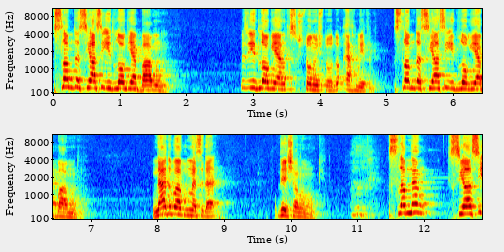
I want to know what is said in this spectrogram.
islomda siyosiy ideologiya bormi biz ideologiyani qisqacha tanishtirdik ahamiyatini islomda siyosiy ideologiya bormi nada bor bu masala deyishimiz mumkin islomning siyosiy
